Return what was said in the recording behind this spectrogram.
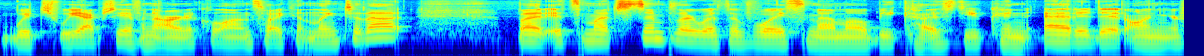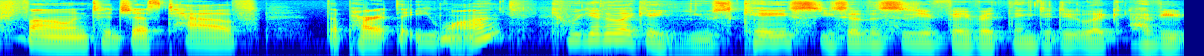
which we actually have an article on, so I can link to that. But it's much simpler with a voice memo because you can edit it on your phone to just have the part that you want. Can we get like a use case? You said this is your favorite thing to do. Like, have you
